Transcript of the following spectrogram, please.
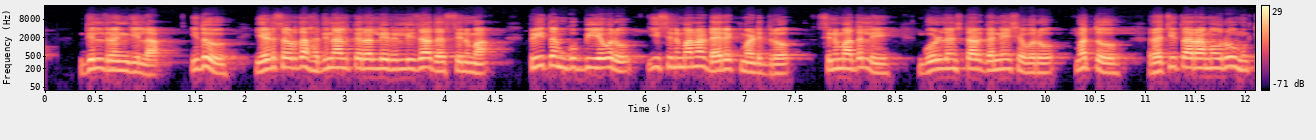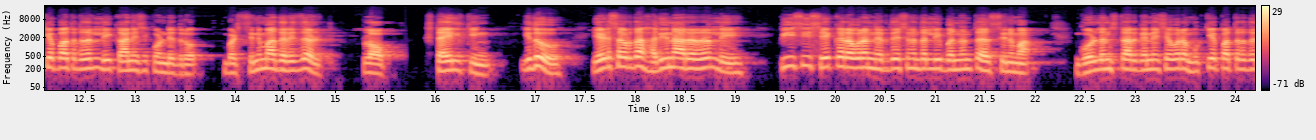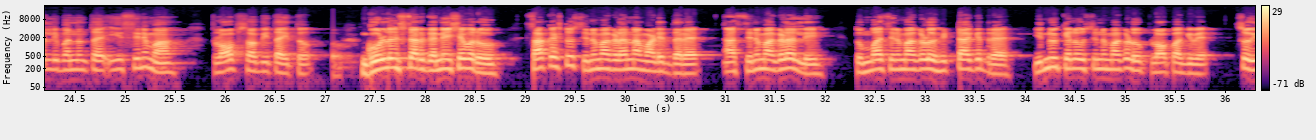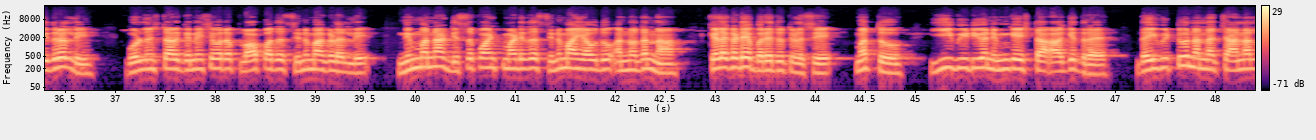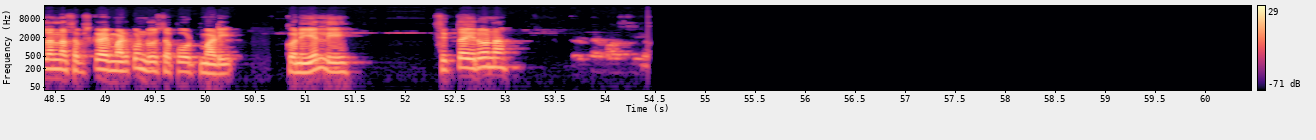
ದಿಲ್ ರಂಗೀಲಾ. ಇದು ಎರಡು ಸಾವಿರದ ಹದಿನಾಲ್ಕರಲ್ಲಿ ರಿಲೀಸ್ ಆದ ಸಿನಿಮಾ. ಪ್ರೀತಮ್ ಗುಬ್ಬಿಯವರು ಈ ಸಿನಿಮಾನ ಡೈರೆಕ್ಟ್ ಮಾಡಿದ್ರು. ಸಿನಿಮಾದಲ್ಲಿ ಗೋಲ್ಡನ್ ಸ್ಟಾರ್ ಗಣೇಶ್ ಅವರು ಮತ್ತು ರಚಿತಾರಾಮ್ ಅವರು ಮುಖ್ಯ ಪಾತ್ರದಲ್ಲಿ ಕಾಣಿಸಿಕೊಂಡಿದ್ರು ಬಟ್ ಸಿನಿಮಾದ ರಿಸಲ್ಟ್ ಫ್ಲಾಪ್ ಸ್ಟೈಲ್ ಕಿಂಗ್. ಇದು ಎರಡು ಸಾವಿರದ ಹದಿನಾರರಲ್ಲಿ ಪಿ ಸಿ ಶೇಖರ್ ಅವರ ನಿರ್ದೇಶನದಲ್ಲಿ ಬಂದಂಥ ಸಿನಿಮಾ. ಗೋಲ್ಡನ್ ಸ್ಟಾರ್ ಗಣೇಶ್ ಅವರ ಮುಖ್ಯ ಪಾತ್ರದಲ್ಲಿ ಬಂದಂಥ ಈ ಸಿನಿಮಾ ಫ್ಲಾಪ್ ಸಾಬೀತಾಯಿತು. ಗೋಲ್ಡನ್ ಸ್ಟಾರ್ ಗಣೇಶ್ ಅವರು ಸಾಕಷ್ಟು ಸಿನಿಮಾಗಳನ್ನು ಮಾಡಿದ್ದಾರೆ. ಆ ಸಿನಿಮಾಗಳಲ್ಲಿ ತುಂಬ ಸಿನಿಮಾಗಳು ಹಿಟ್ಟಾಗಿದ್ದರೆ ಇನ್ನೂ ಕೆಲವು ಸಿನಿಮಾಗಳು ಫ್ಲಾಪ್ ಆಗಿವೆ. ಸೊ, ಇದರಲ್ಲಿ ಗೋಲ್ಡನ್ ಸ್ಟಾರ್ ಗಣೇಶ್ ಅವರ ಫ್ಲಾಪ್ ಆದ ಸಿನಿಮಾಗಳಲ್ಲಿ ನಿಮ್ಮನ್ನು ಡಿಸಪಾಯಿಂಟ್ ಮಾಡಿದ ಸಿನಿಮಾ ಯಾವುದು ಅನ್ನೋದನ್ನು ಕೆಳಗಡೆ ಬರೆದು ತಿಳಿಸಿ. ಮತ್ತು ಈ ವಿಡಿಯೋ ನಿಮಗೆ ಇಷ್ಟ ಆಗಿದ್ದರೆ ದಯವಿಟ್ಟು ನನ್ನ ಚಾನಲನ್ನು ಸಬ್ಸ್ಕ್ರೈಬ್ ಮಾಡಿಕೊಂಡು ಸಪೋರ್ಟ್ ಮಾಡಿ. ಕೊನೆಯಲ್ಲಿ ಸಿಗ್ತಾ ಇರೋಣ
